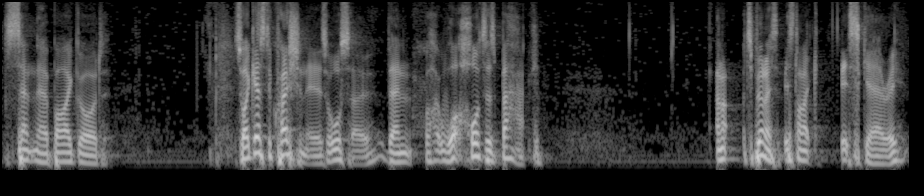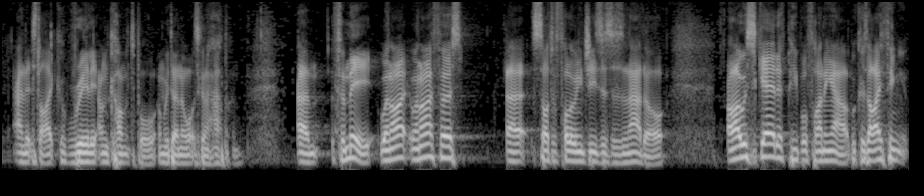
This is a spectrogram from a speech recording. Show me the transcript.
sent there by God. So I guess the question is also then, what holds us back? And to be honest, it's like, it's scary and it's like really uncomfortable and we don't know what's going to happen. Um, for me, when I, when I first uh, started following Jesus as an adult, I was scared of people finding out because I think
